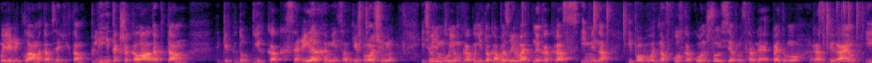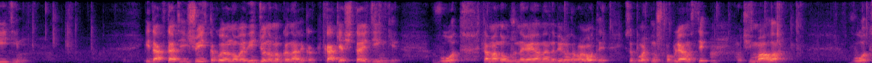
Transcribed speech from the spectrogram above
были рекламы там всяких там плиток, шоколадок, там, таких других, как с орехами, с такими прочими. И сегодня мы будем как бы не только обозревать, но и как раз именно и пробовать на вкус, какой он что из себя представляет. Поэтому разбираем и едим. И да, кстати, еще есть такое новое видео на моем канале, как, как я считаю деньги. Вот, там оно уже, наверное, наберет обороты, все прочее, потому что популярности очень мало. Вот,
